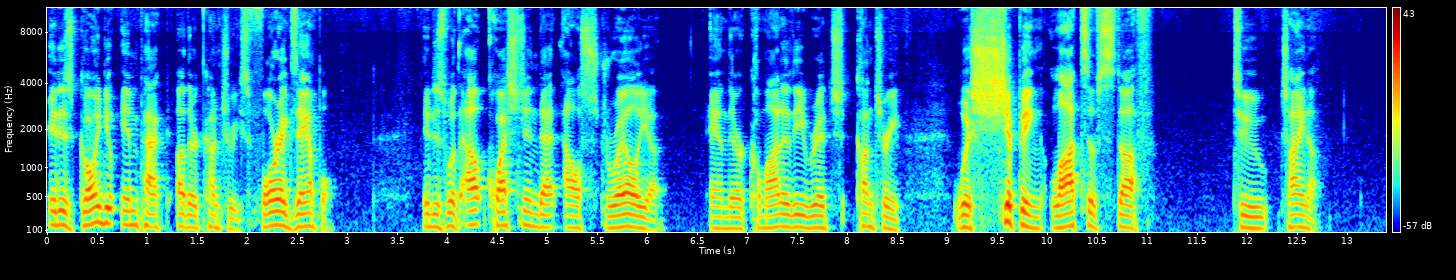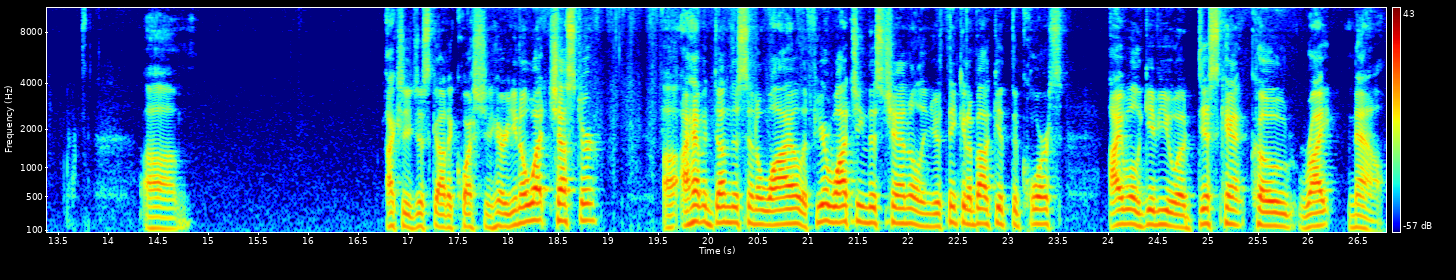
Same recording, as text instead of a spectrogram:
it is going to impact other countries. For example, it is without question that Australia and their commodity rich country was shipping lots of stuff to China. Um, actually, just got a question here. You know what, Chester? Uh, I haven't done this in a while. If you're watching this channel and you're thinking about get the course, I will give you a discount code right now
